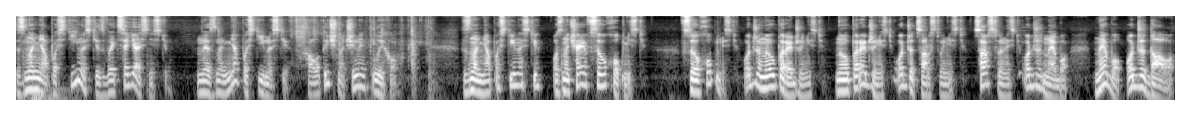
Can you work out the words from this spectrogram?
Знання постійності зветься ясністю. Незнання постійності хаотично чинить лихо. Знання постійності означає всеохопність. Всеохопність, отже, неупередженість. Неупередженість, отже, царственність. Царственність, отже, небо. Небо, отже, дао.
